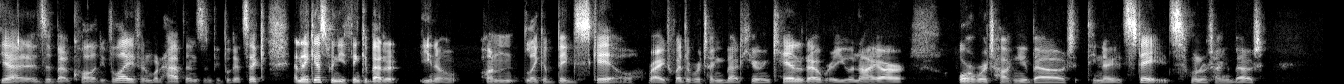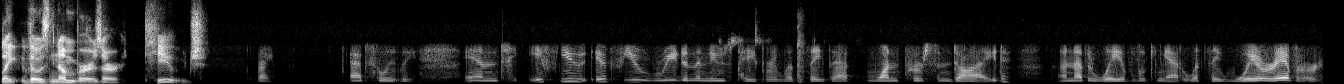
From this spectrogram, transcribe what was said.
yeah, it's about quality of life and what happens and people get sick. And I guess when you think about it, you know, on like a big scale, right? Whether we're talking about here in Canada, where you and I are, or we're talking about the United States, when we're talking about like those numbers are huge. Right. Absolutely. And if you if you read in the newspaper, let's say that one person died, another way of looking at it, let's say wherever,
